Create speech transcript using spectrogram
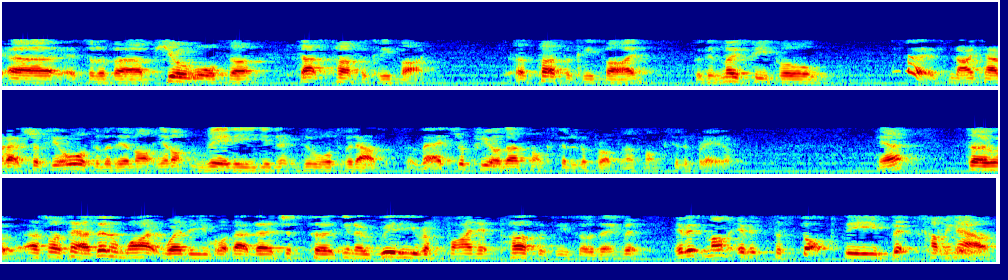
uh, sort of uh, pure water. That's perfectly fine. That's perfectly fine because most people it's nice to have extra pure water, but you're not, you're not really, you drink the water without it. So the extra pure, that's not considered a problem, that's not considered brera. Yeah? So, that's what I'm saying, I don't know why, whether you've got that there just to, you know, really refine it perfectly sort of thing, but if it's not, if it's to stop the bits coming out,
